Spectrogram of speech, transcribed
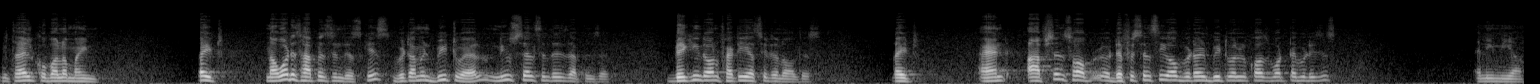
Methyl cobalamin. Right. Now what is happens in this case? Vitamin B12, new cell synthesis happens there. Breaking down fatty acid and all this. Right. And absence of uh, deficiency of vitamin B12 will cause what type of disease? Anemia.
